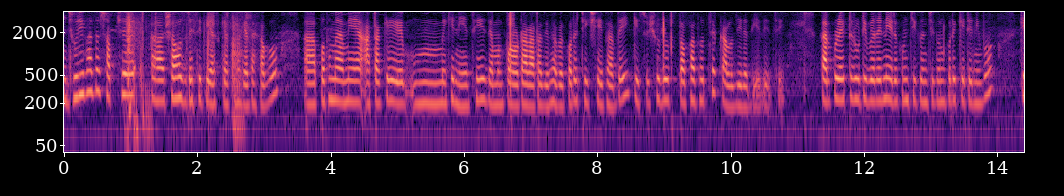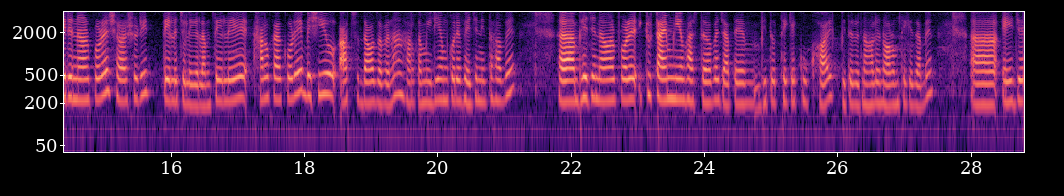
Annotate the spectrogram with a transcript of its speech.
ঝুরি ভাজার সবচেয়ে সহজ রেসিপি আজকে আপনাকে দেখাবো। প্রথমে আমি আটাকে মেখে নিয়েছি। যেমন পরোটার আটা যেভাবে করে, ঠিক সেইভাবেই কিছু শুধু তফাত হচ্ছে কালো জিরা দিয়ে দিয়েছি। তারপরে একটা রুটি বেলে নিয়ে এরকম চিকন চিকন করে কেটে নিব। কেটে নেওয়ার পরে সরাসরি তেলে চলে গেলাম। তেলে হালকা করে, বেশিও আঁচ দেওয়া যাবে না, হালকা মিডিয়াম করে ভেজে নিতে হবে। ভেজে নেওয়ার পরে একটু টাইম নিয়ে ভাজতে হবে যাতে ভিতর থেকে কুক হয়, ভিতরে না হলে নরম থেকে যাবে। এই যে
